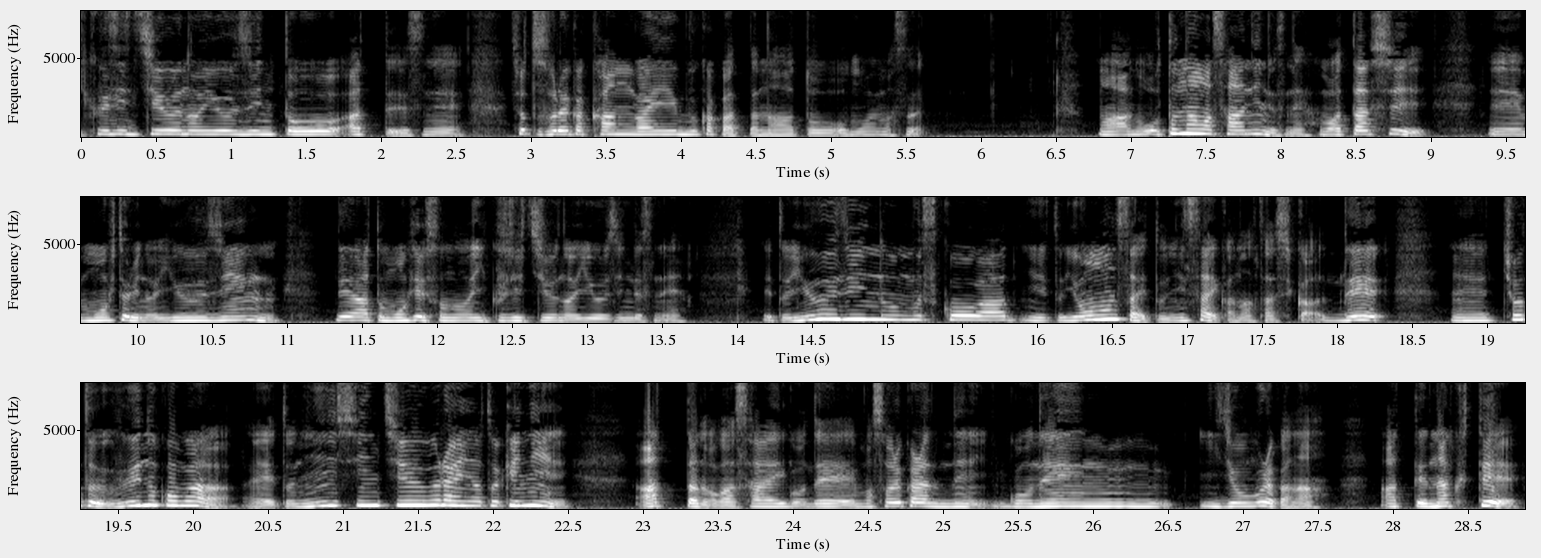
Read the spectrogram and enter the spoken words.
育児中の友人と会ってですね、ちょっとそれが感慨深かったなと思います。まあ、あの、大人は3人ですね。私、えーもう一人の友人、で、あともう一人その育児中の友人ですね。えっと、友人の息子が、えっと、4歳と2歳かな、確か。で、えーちょうど上の子が、えっと、妊娠中ぐらいの時に会ったのが最後で、まあ、それからね、5年以上ぐらいかな。会ってなくて、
